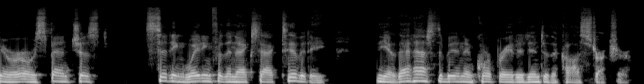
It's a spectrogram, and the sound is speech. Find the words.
or, or spent just sitting waiting for the next activity, you know, that has to be incorporated into the cost structure.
